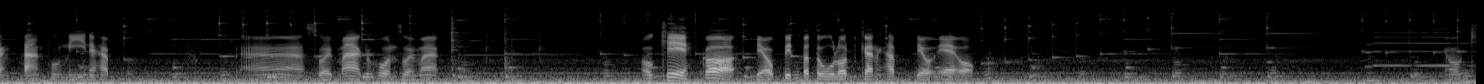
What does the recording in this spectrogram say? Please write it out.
ต่างๆ พวกนี้นะครับ อ่า สวยมากทุกคนสวยมาก โอเค ก็เดี๋ยวปิดประตูรถกันครับ เดี๋ยวแอร์ออก เค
